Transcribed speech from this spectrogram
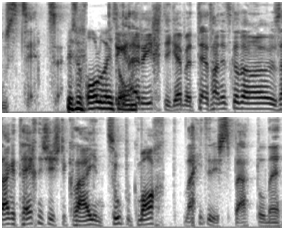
auszusetzen. Bis auf Always On. Ja, richtig, eben. Das habe ich jetzt gerade sagen, technisch ist der Client super gemacht, leider ist das Battlenet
